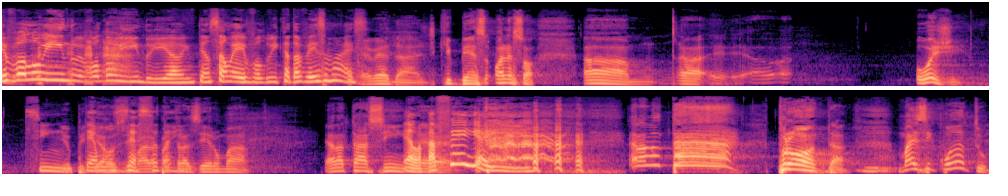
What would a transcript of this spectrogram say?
evoluindo, evoluindo. E a intenção é evoluir cada vez mais. É verdade. Que benção. Olha só. Ah, ah, hoje, Sim, eu pedi temos a essa para trazer uma. Ela está assim. Ela está é... feia aí. Ela não está pronta. Mas enquanto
